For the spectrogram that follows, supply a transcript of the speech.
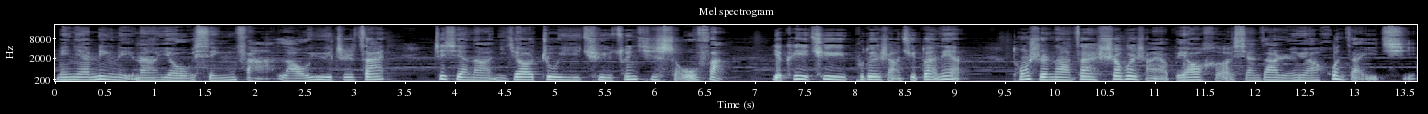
明年命里呢有刑法、牢狱之灾，这些呢你就要注意去遵纪守法，也可以去部队上去锻炼。同时呢，在社会上呀，不要和闲杂人员混在一起，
